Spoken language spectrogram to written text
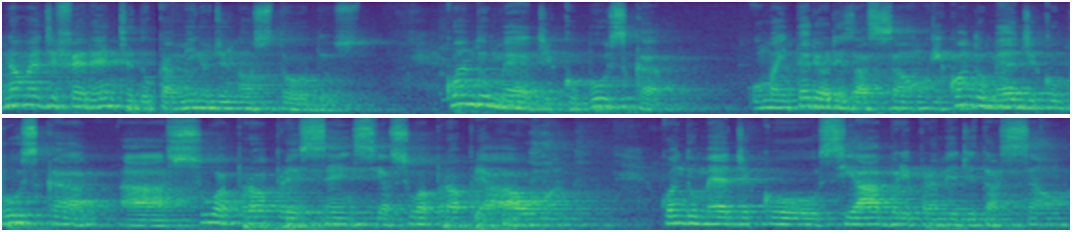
não é diferente do caminho de nós todos. Quando o médico busca uma interiorização e quando o médico busca a sua própria essência, a sua própria alma, quando o médico se abre para a meditação.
